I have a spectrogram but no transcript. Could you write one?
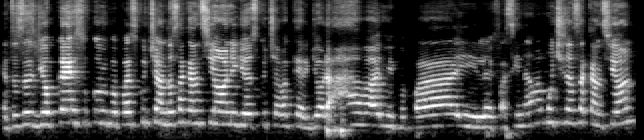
Entonces yo crecí con mi papá escuchando esa canción y yo escuchaba que lloraba y mi papá y le fascinaba mucho esa canción.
